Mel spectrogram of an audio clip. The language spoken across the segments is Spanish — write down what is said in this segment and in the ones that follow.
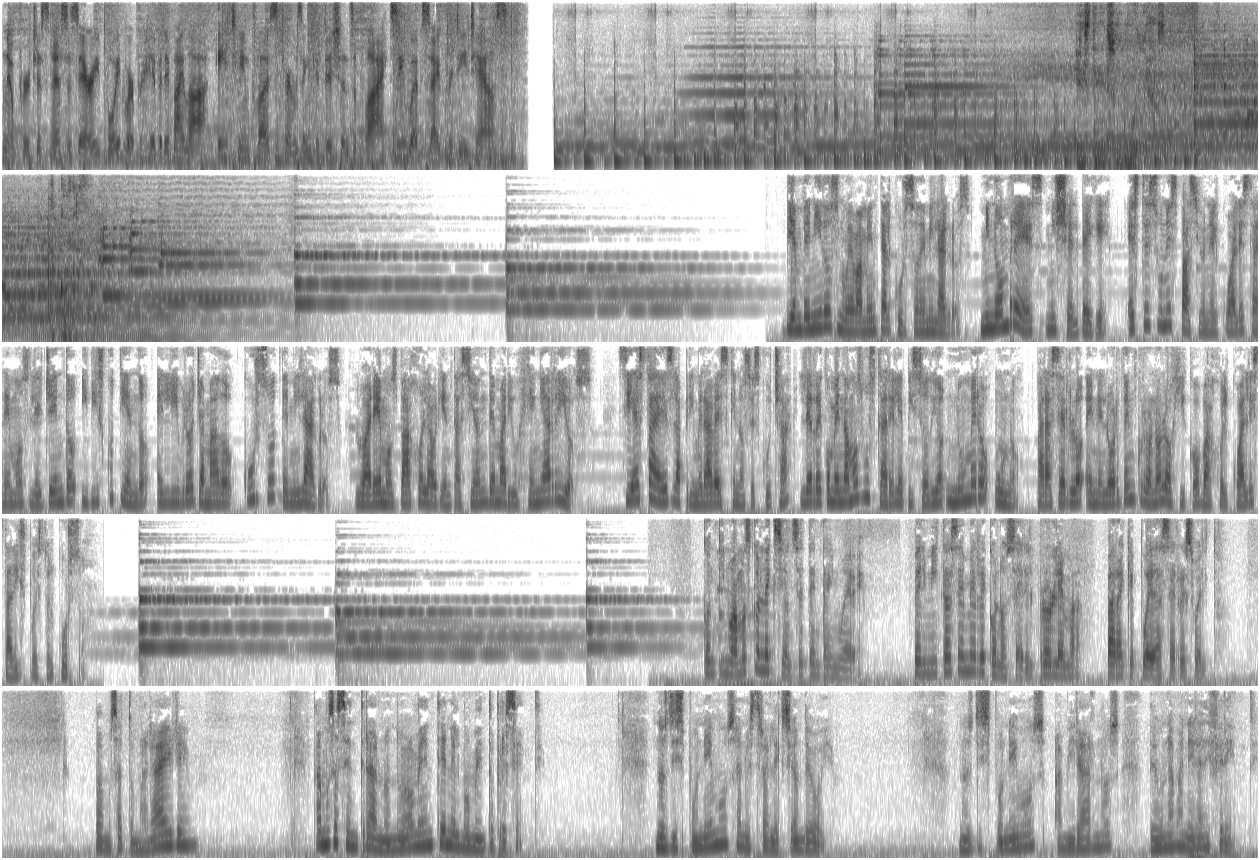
No purchase necessary. Void where prohibited by law. 18 plus terms and conditions apply. See website for details. Este es un podcast. Acorde. Bienvenidos nuevamente al curso de milagros. Mi nombre es Michelle Begue. Este es un espacio en el cual estaremos leyendo y discutiendo el libro llamado Curso de Milagros. Lo haremos bajo la orientación de María Eugenia Ríos. Si esta es la primera vez que nos escucha, le recomendamos buscar el episodio número 1 para hacerlo en el orden cronológico bajo el cual está dispuesto el curso. Continuamos con lección 79. Permítaseme reconocer el problema para que pueda ser resuelto. Vamos a tomar aire. Vamos a centrarnos nuevamente en el momento presente. Nos disponemos a nuestra lección de hoy. Nos disponemos a mirarnos de una manera diferente.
